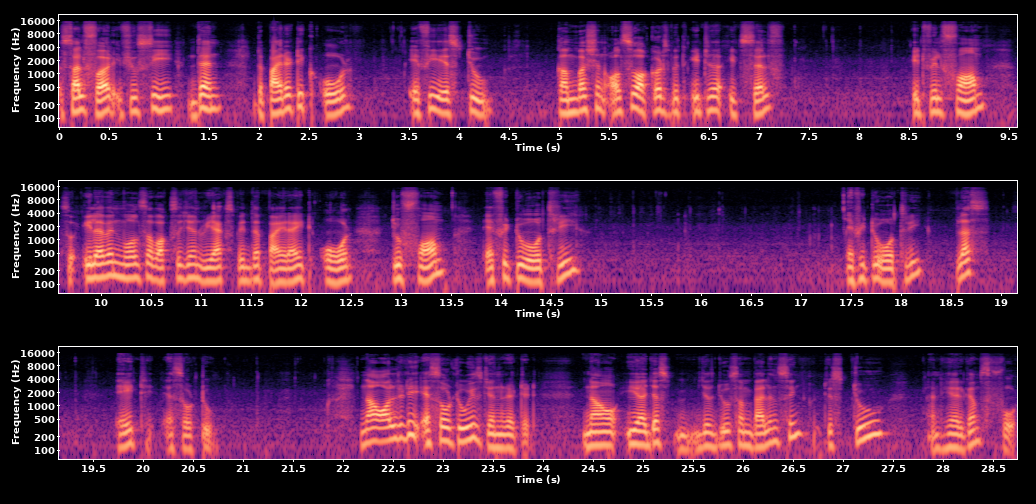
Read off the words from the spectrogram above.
sulfur. If you see then the pyritic ore FeS2 combustion also occurs with it uh, itself. It will form so 11 moles of oxygen reacts with the pyrite ore to form Fe2O3 Fe2O3 plus 8 SO2 now already SO2 is generated. Now yeah just just do some balancing. It is 2 and here comes 4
